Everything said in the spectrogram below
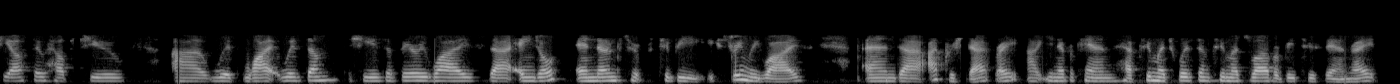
she also helps you uh, with wisdom. She is a very wise uh, angel and known to, to be extremely wise. And uh, I appreciate that, right? Uh, you never can have too much wisdom, too much love, or be too thin, right?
